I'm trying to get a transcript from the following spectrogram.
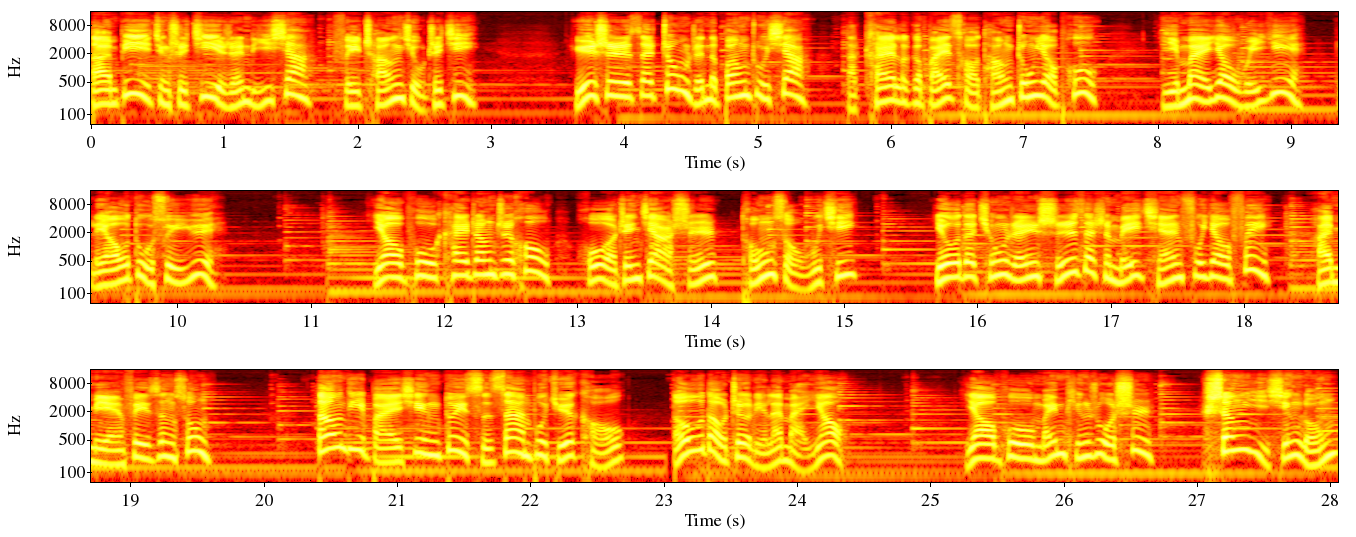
但毕竟是寄人篱下，非长久之计。于是，在众人的帮助下，他开了个百草堂中药铺，以卖药为业，聊度岁月。药铺开张之后，货真价实，童叟无欺。有的穷人实在是没钱付药费，还免费赠送。当地百姓对此赞不绝口，都到这里来买药。药铺门庭若市，生意兴隆。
